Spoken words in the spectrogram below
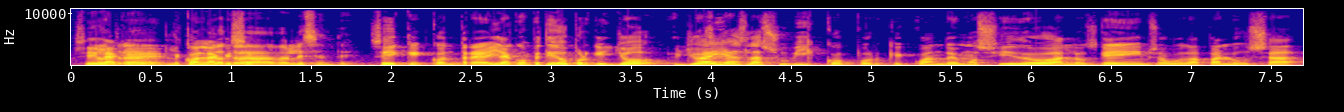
Sí, la, otra- que, con la, que otra se- adolescente. Sí, que contra ella ha competido, porque yo, yo a Sí. ellas las ubico porque cuando hemos ido a los Games o a Budapalooza,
